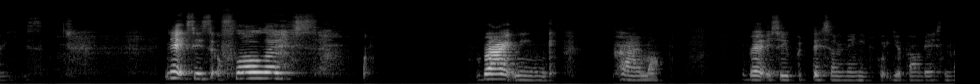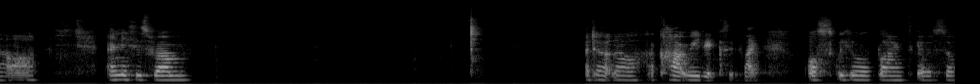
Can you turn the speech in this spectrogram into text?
these. Next is a Flawless brightening primer. So you put this on and then you put your foundation that on. And this is from I don't know, I can't read it because it's like all squiggle lines together. So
